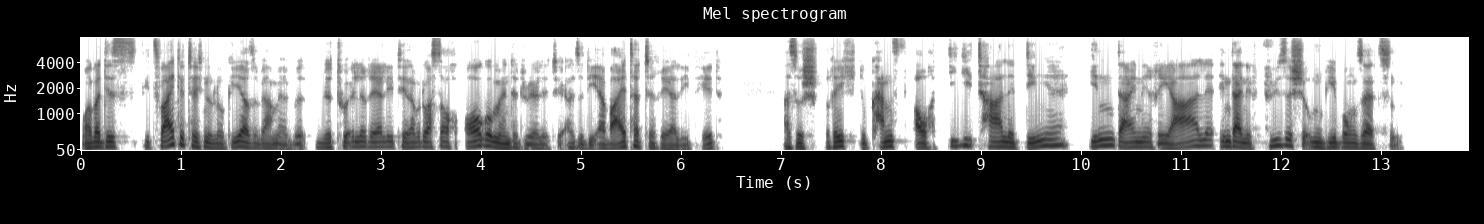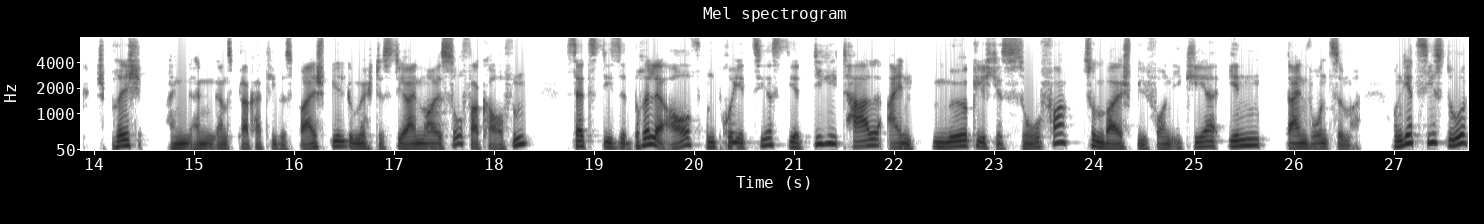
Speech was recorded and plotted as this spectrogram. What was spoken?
Aber das, die zweite Technologie, also wir haben ja virtuelle Realität, aber du hast auch Augmented Reality, also die erweiterte Realität. Also sprich, du kannst auch digitale Dinge in deine reale, in deine physische Umgebung setzen. Sprich, ein, ein ganz plakatives Beispiel, du möchtest dir ein neues Sofa kaufen, setzt diese Brille auf und projizierst dir digital ein mögliches Sofa, zum Beispiel von Ikea, in dein Wohnzimmer. Und jetzt siehst du,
